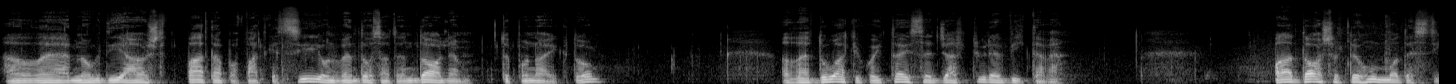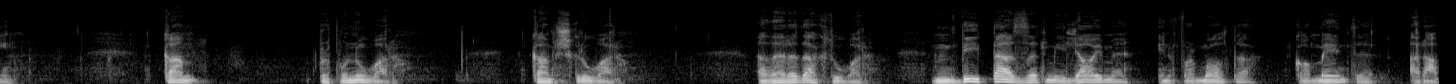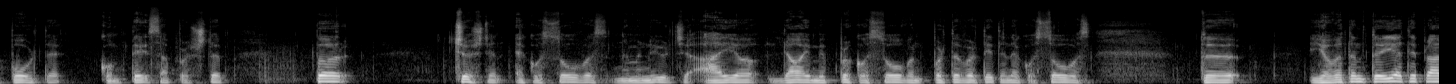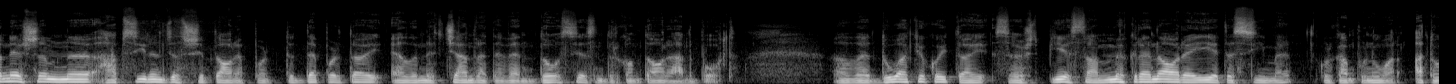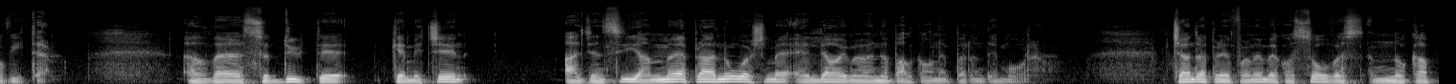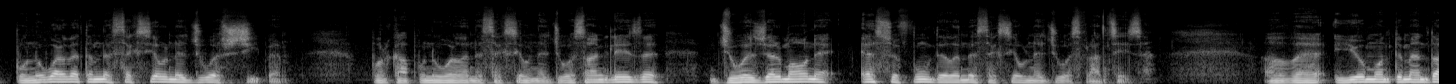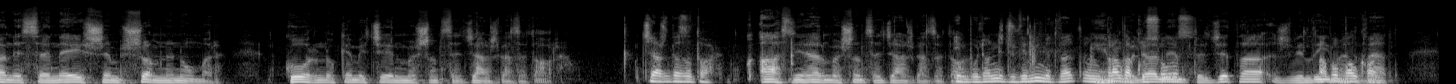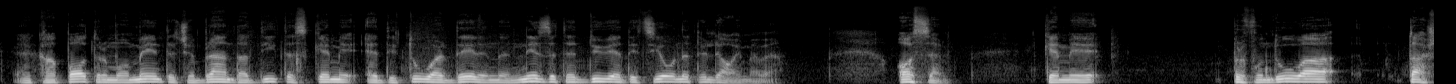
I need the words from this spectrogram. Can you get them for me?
Dhe nuk di a është fat apo fatkeqësi, unë vendosa të ndalem të punoj këtu dhe dua t'ju kujtoj se gjatë atyre viteve, Pa dashur të humb modestinë, kam përpunuar, kam shkruar dhe redaktuar mbi pesëdhjetë mijë lajme, informata, komente, raporte, kumtesa për shtyp për çështjen e Kosovës në mënyrë që ajo lajmi për Kosovën për të vërtetën e Kosovës të jo vetëm të jetë i pranishëm në hapësirën gjithëshqiptare por të depërtojë edhe në qendrat e vendosjes ndërkombëtare atëbotë dhe dua t'ju kujtoj se është pjesa më krenare e jetës sime kur kam punuar ato vite. Dhe së dyti, kemi qenë agjencia më e pranueshme e lajmeve në Ballkanin Perëndimor. Qendra për Informim e Kosovës nuk ka punuar vetëm në seksionin e gjuhës shqipe, por ka punuar edhe në seksionin e gjuhës angleze, gjuhës gjermane e së fundi edhe në seksionin e gjuhës franceze. Dhe ju mund të mendoni se ne ishim shumë në numër, kurrë nuk kemi qenë më shumë se gjashtë gazetarë. Gjashtë gazetarë? Asnjëherë më shumë se gjashtë gazetarë. I mbuloni zhvillimet vetëm branda Kosovës? I mbuloni të gjitha zhvillimet vetë. Ka patur momente që branda ditës kemi edituar deri në 22 edicione të lajmeve. Ose kemi përfunduar ta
